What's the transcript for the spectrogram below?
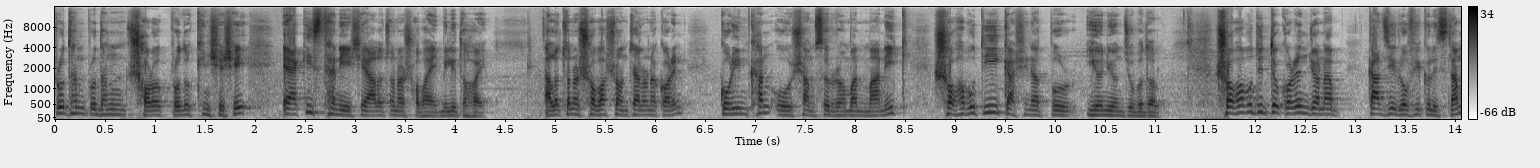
প্রধান প্রধান সড়ক প্রদক্ষিণ শেষে একই স্থানে এসে আলোচনা সভায় মিলিত হয়। আলোচনা সভা সঞ্চালনা করেন করিম খান ও শামসুর রহমান মানিক, সভাপতি কাশীনাথপুর ইউনিয়ন যুবদল। সভাপতিত্ব করেন জনাব কাজী রফিকুল ইসলাম,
